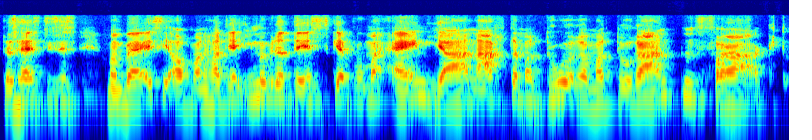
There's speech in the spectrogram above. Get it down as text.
Das heißt, dieses, man weiß ja auch, man hat ja immer wieder Tests gehabt, wo man ein Jahr nach der Matura Maturanten fragt,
